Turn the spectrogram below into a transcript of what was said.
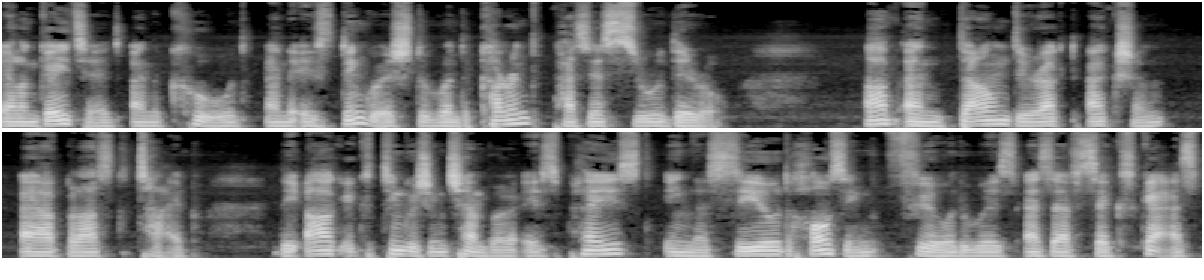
elongated and cooled and extinguished when the current passes through zero. Up and down direct action air blast type. The arc extinguishing chamber is placed in a sealed housing filled with SF6 gas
